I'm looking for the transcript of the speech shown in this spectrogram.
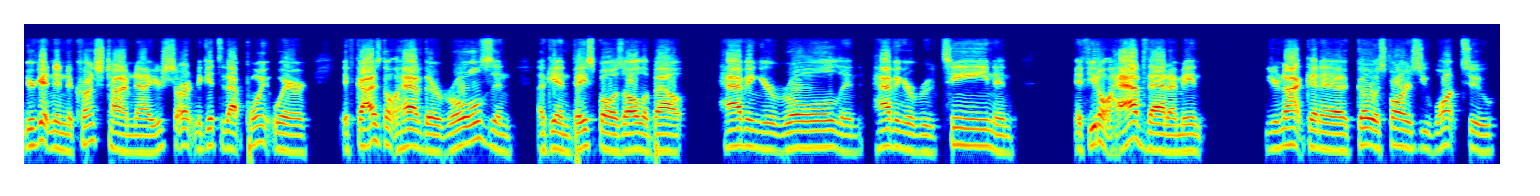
you're getting into crunch time now. You're starting to get to that point where if guys don't have their roles, and again, baseball is all about having your role and having a routine. And if you don't have that, I mean, you're not going to go as far as you want to,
